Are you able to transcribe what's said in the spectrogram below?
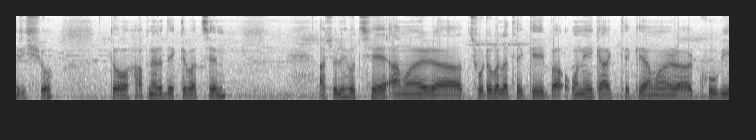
দৃশ্য। তো আপনারা দেখতে পাচ্ছেন, আসলে হচ্ছে আমার ছোটবেলা থেকে বা অনেক আগ থেকে আমার খুবই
